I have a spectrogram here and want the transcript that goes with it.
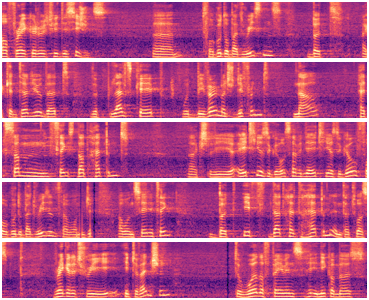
of regulatory decisions um, for good or bad reasons, but I can tell you that the landscape would be very much different now had some things not happened actually eight years ago, seven, eight years ago, for good or bad reasons. I won't, I won't say anything. But if that had happened, and that was regulatory intervention, the world of payments in e-commerce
